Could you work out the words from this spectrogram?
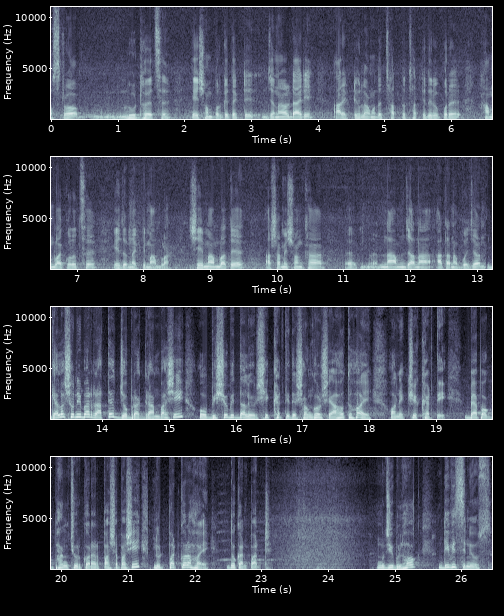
অস্ত্র লুট হয়েছে। এই সম্পর্কিত একটি জেনারেল ডায়েরি আরেকটি হলো আমাদের ছাত্রছাত্রীদের উপরে হামলা করেছে। এজন্য একটি মামলা। সেই মামলাতে আসামির সংখ্যা নাম জানা আটানব্বই জন। গেল শনিবার রাতে জোবরা গ্রামবাসী ও বিশ্ববিদ্যালয়ের শিক্ষার্থীদের সংঘর্ষে আহত হয় অনেক শিক্ষার্থী। ব্যাপক ভাঙচুর করার পাশাপাশি লুটপাট করা হয় দোকানপাট। মুজিবুল হক ডিভিসি নিউজ,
